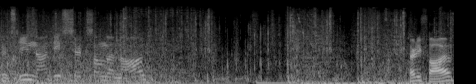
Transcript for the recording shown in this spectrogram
Fifteen ninety six on the knob. 35,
